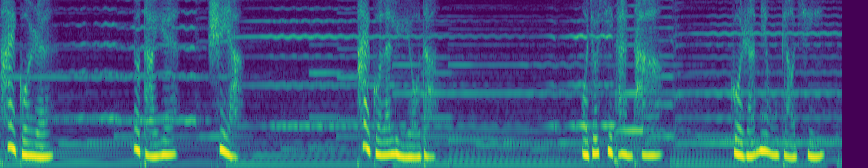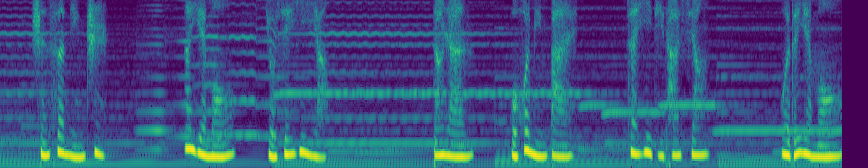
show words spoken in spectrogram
泰国人？”又答曰：“是呀，泰国来旅游的。”我就细看他，果然面无表情，神色凝滞，那眼眸有些异样。当然，我会明白，在异地他乡，我的眼眸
